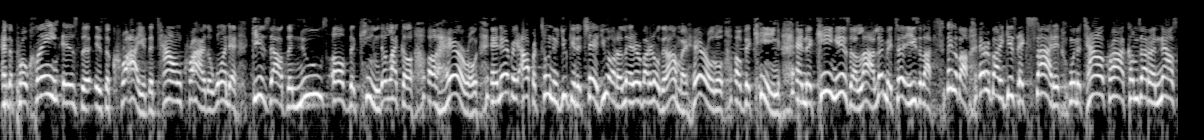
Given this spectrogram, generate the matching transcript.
And the proclaim is the, is the crier, the town crier, the one that gives out the news of the king. They're like a, a herald. And every opportunity you get a chance, you ought to let everybody know that I'm a herald of the king. And the king is alive. Let me tell you, he's alive. Think about everybody gets excited when the town crier comes out and announces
